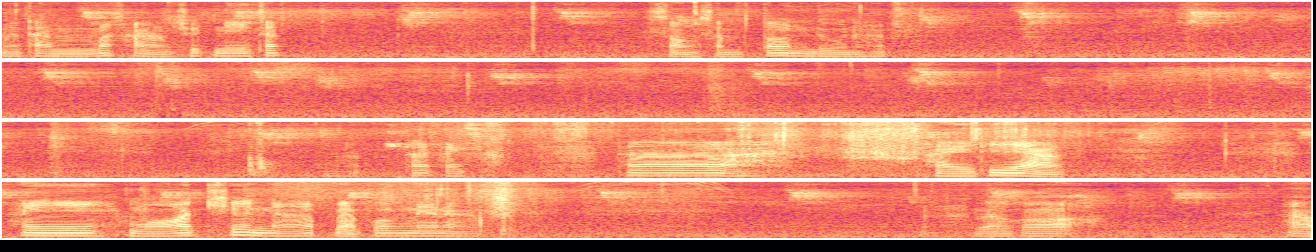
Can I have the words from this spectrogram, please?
มาทำมะขามชุดนี้สักสองสามต้นดูนะครับ ถ้าใครถ้าใครที่อยากให้มอสขึ้นนะครับ แบบพวกนี้นะครับ เราก็เอา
